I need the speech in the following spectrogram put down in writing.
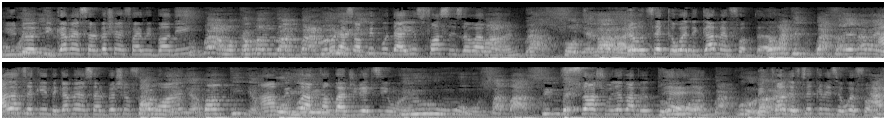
You know the garment celebration is for everybody. But there are some people that use forces over one. They will take away the garment from them. After taking the garment of celebration from one, and people are congratulating one. Such will never be there because they've taken it away from them.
